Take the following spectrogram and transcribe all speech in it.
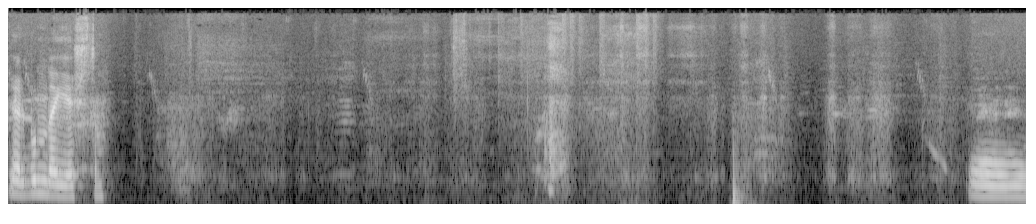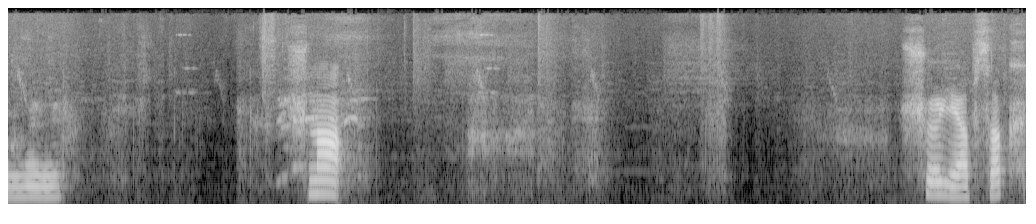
Gel bunu da geçtim. Oo. Şuna şöyle yapsak.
